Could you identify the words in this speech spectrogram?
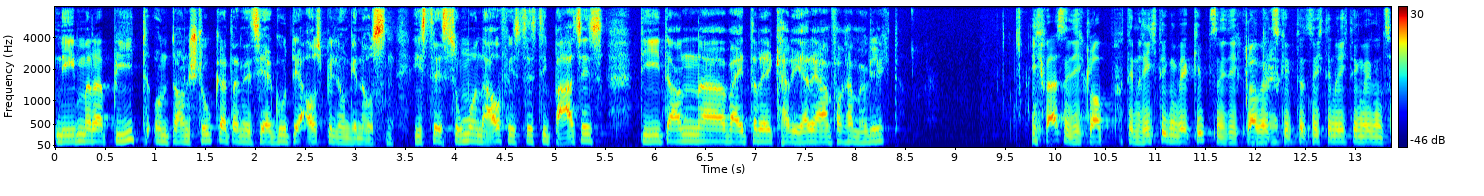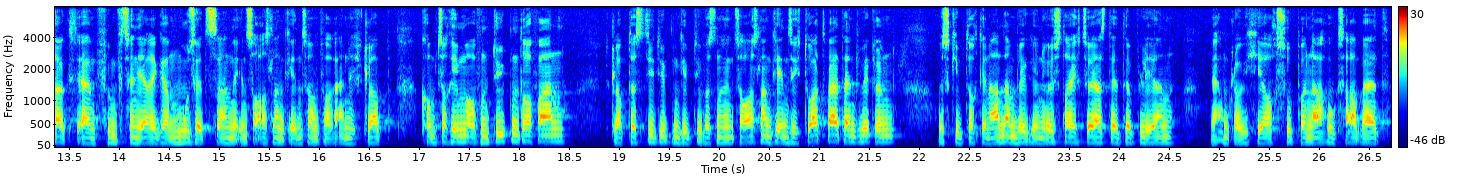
neben Rapid und dann Stuttgart eine sehr gute Ausbildung genossen. Ist das Summ und Auf, ist das die Basis, die dann äh, weitere Karriere einfach ermöglicht? Ich weiß nicht, ich glaube, den richtigen Weg gibt es nicht. Ich glaube, okay. es gibt jetzt nicht den richtigen Weg und sagt, ein 15-Jähriger muss jetzt dann ins Ausland gehen zu einem Verein. Ich glaube, kommt es auch immer auf den Typen drauf an. Ich glaube, dass es die Typen gibt, die was nur ins Ausland gehen, sich dort weiterentwickeln. Aber es gibt auch den anderen Weg, in Österreich zuerst etablieren. Wir haben, glaube ich, hier auch super Nachwuchsarbeit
